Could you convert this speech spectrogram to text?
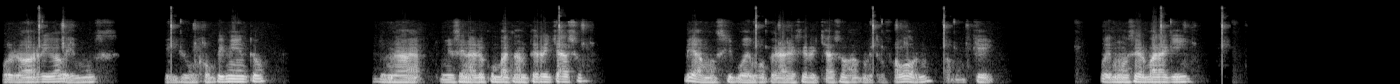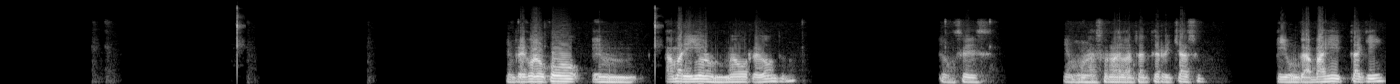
Por lado arriba vemos un rompimiento de un escenario con bastante rechazo. Veamos si podemos operar ese rechazo a nuestro favor vamos que podemos observar aquí siempre coloco en amarillo los nuevos redondos entonces en una zona de bastante rechazo hay un gas bajista aquí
